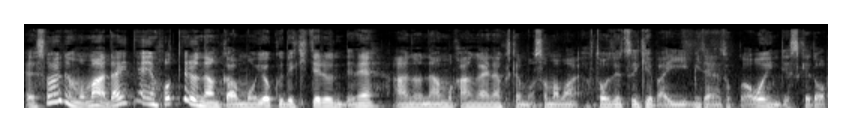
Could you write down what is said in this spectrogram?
えー、そういうのもまあ大体ホテルなんかはもうよくできてるんでね、あの何も考えなくてもそのまま当日行けばいいみたいなとこが多いんですけど、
